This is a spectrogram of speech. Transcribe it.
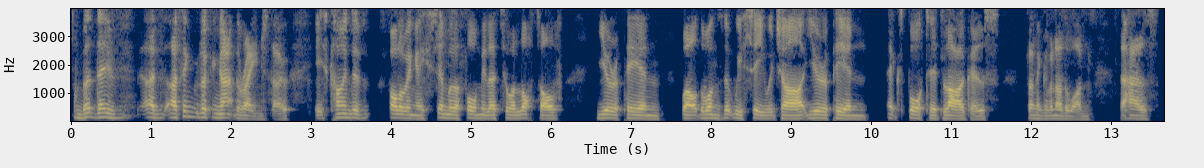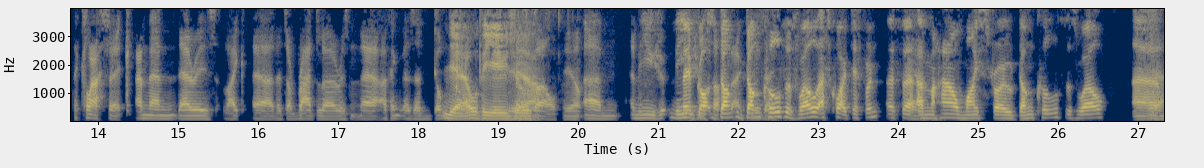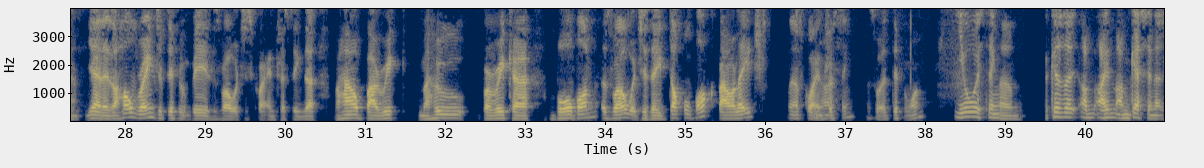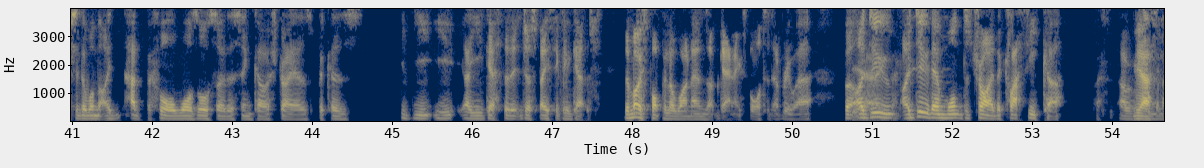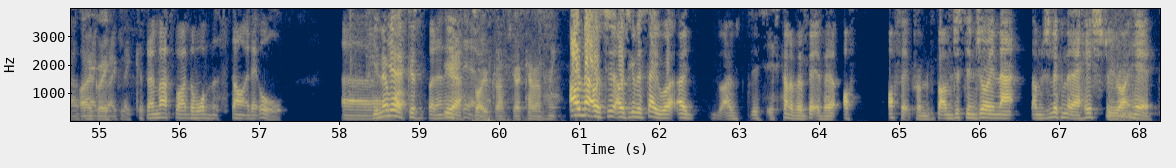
But they've, I, I think looking at the range though, it's kind of following a similar formula to a lot of European, well, the ones that we see, which are European exported lagers. I'm trying to think of another one that has the classic, and then there is like uh, there's a Radler, isn't there? I think there's a Dunkel Yeah, all the usual. as well. Yeah. Um, and the usual, the They've usual got dun- suspects is, uh, Dunkels as well. That's quite different. There's a, Yeah. a Mahou Maestro Dunkels as well. Um, yeah. there's a whole range of different beers as well, which is quite interesting. The Mahou Barik, Mahou Barrica Bourbon as well, which is a Doppelbock barrel aged. That's quite Nice. interesting. That's what a different one. You always think Um, because I, I'm, I'm, I'm guessing actually the one that I had before was also the Cinco Estrellas because you, you, uh, you guess that it just basically gets the most popular one ends up getting exported everywhere. But I do exactly. I do then want to try the Classica. I Yes, I agree. correctly because then that's like the one that started it all. Uh, You know yeah, what? because But then Yeah, sorry, I have to go carry on. mate. Oh no, I was, just, I was going to say, well, I, I, it's, it's kind of a bit of a off off it from, but I'm just enjoying that. I'm just looking at their history right here,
